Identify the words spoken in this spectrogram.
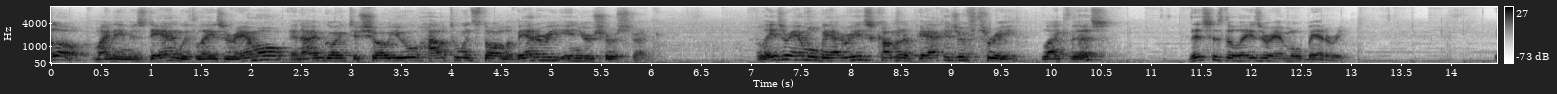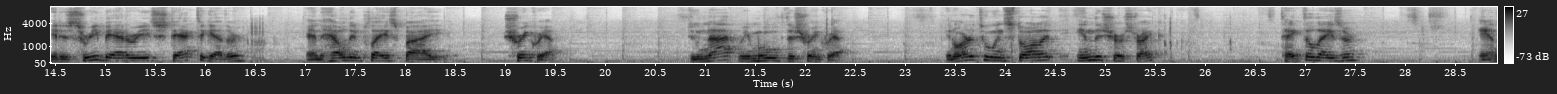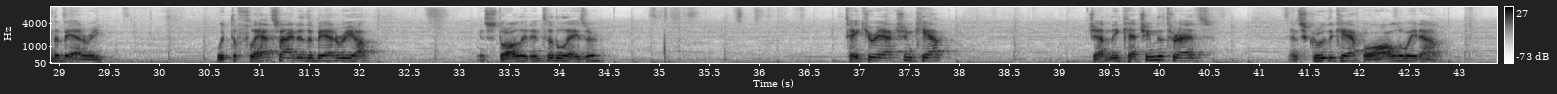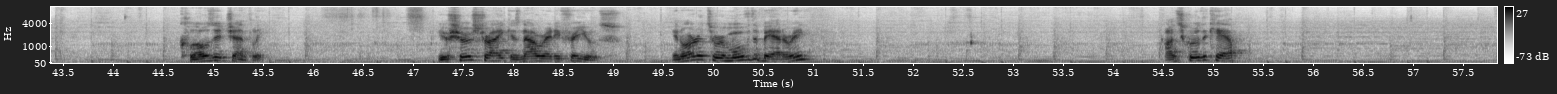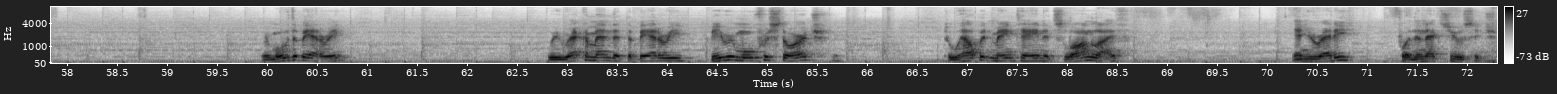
Hello, my name is Dan with Laser Ammo and I'm going to show you how to install a battery in your SureStrike. Laser Ammo batteries come in a package of three, like this. This is the Laser Ammo battery. It is three batteries stacked together and held in place by shrink wrap. Do not remove the shrink wrap. In order to install it in the SureStrike, take the laser and the battery with the flat side of the battery up, install it into the laser, take your action cap, gently catching the threads, and screw the cap all the way down. Close it gently. Your SureStrike is now ready for use. In order to remove the battery, unscrew the cap, remove the battery. We recommend that the battery be removed for storage to help it maintain its long life and you're ready for the next usage.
